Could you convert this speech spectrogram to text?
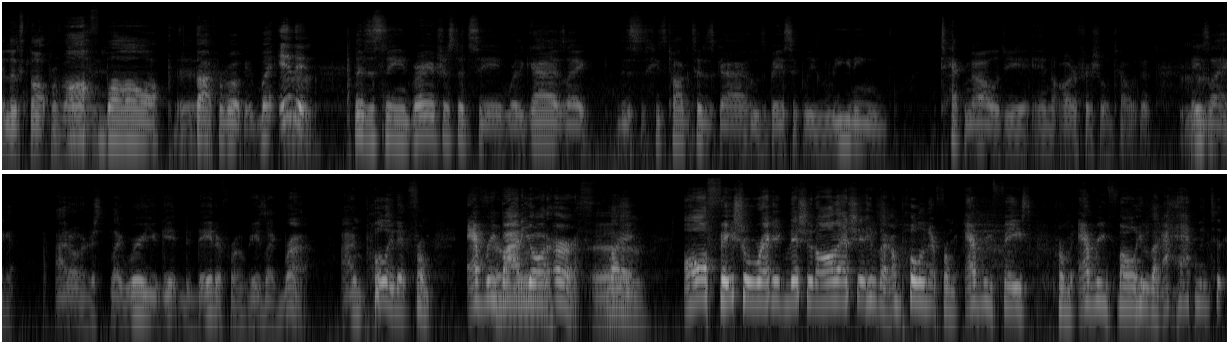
It, looks thought provoking. Off ball, Yeah. thought provoking. But in it, mm. there's a scene, very interesting scene, where the guy is like, this. He's talking to this guy who's basically leading technology in artificial intelligence. And he's mm. like, I don't understand. Like, where are you getting the data from? He's like, bruh, I'm pulling it from everybody on Earth. Yeah. Like, all facial recognition, all that shit. He was like, I'm pulling it from every face, from every phone. He was like, I hacked into. He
